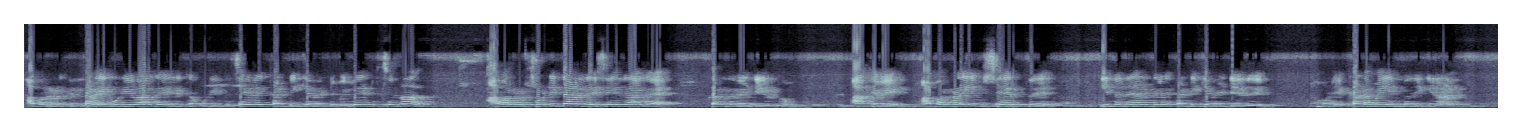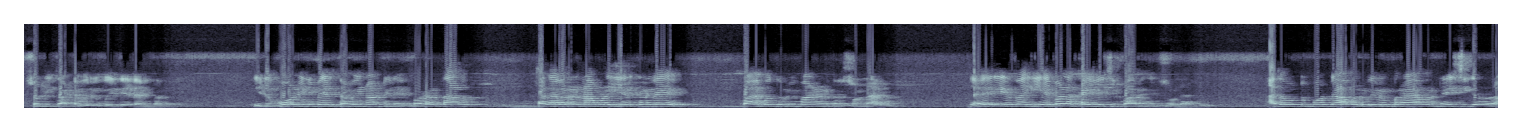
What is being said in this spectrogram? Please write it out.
அவர்களுக்கு தலை குனிவாக இருக்கக்கூடிய இந்த செயலை கண்டிக்க வேண்டும். இல்லை என்று சொன்னால் அவர்கள் சொல்லித்தான் இதை செய்ததாக கருத வேண்டியிருக்கும். ஆகவே அவர்களையும் சேர்த்து இந்த நேரத்திலே கண்டிக்க வேண்டியது நம்முடைய கடமை என்பதை இங்கே நான் சொல்லி காட்ட விரும்புகின்றேன் நண்பர் இதுபோல் இனிமேல் தமிழ்நாட்டிலே தொடர்ந்தால் தலைவர் அண்ணாமலை ஏற்கனவே கோயம்புத்தூர் விமான நிலையத்தில் சொன்னார். தைரியம் தான் ஏன் கை வச்சு பாருங்கன்னு சொன்னார். அதை விட்டு போட்டு அவர் விரும்புகிற அவர் நேசிக்கிற ஒரு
